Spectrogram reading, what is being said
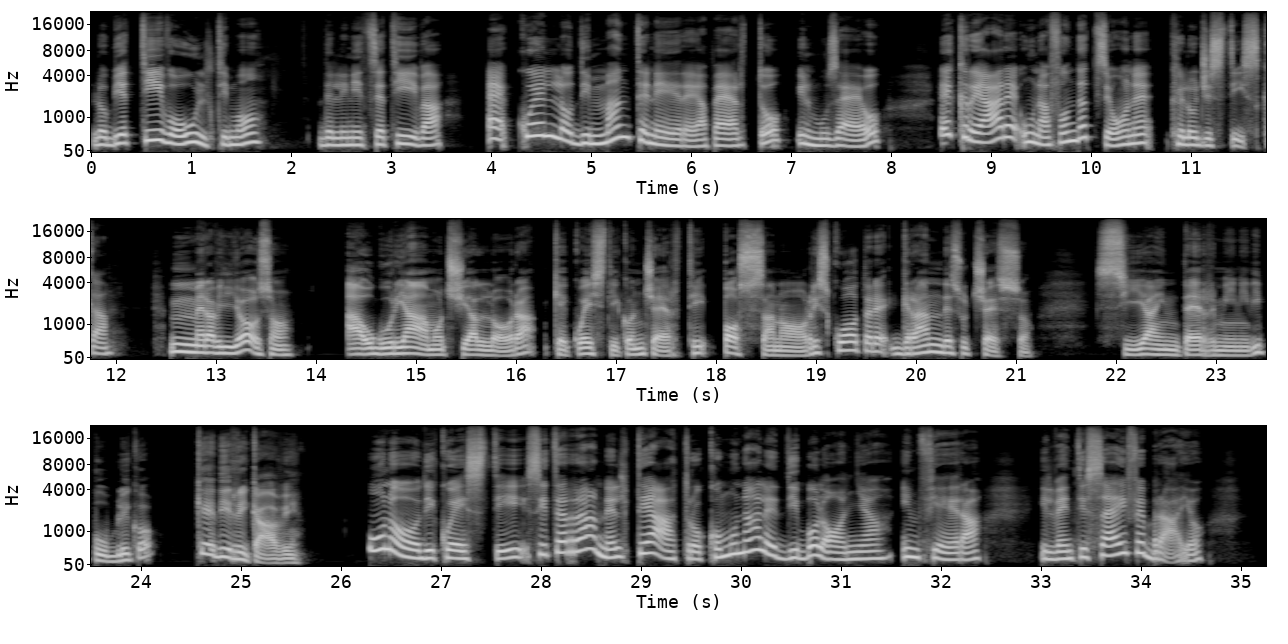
L'obiettivo ultimo dell'iniziativa è quello di mantenere aperto il museo e creare una fondazione che lo gestisca. Meraviglioso. Auguriamoci allora che questi concerti possano riscuotere grande successo, sia in termini di pubblico che di ricavi. Uno di questi si terrà nel Teatro Comunale di Bologna, in Fiera, il 26 febbraio,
